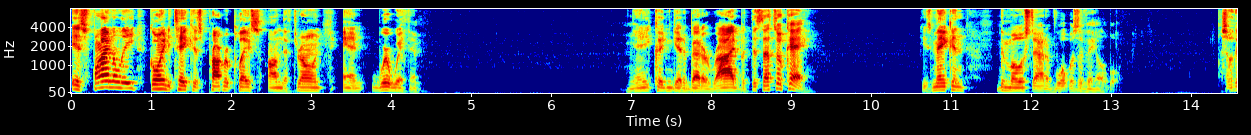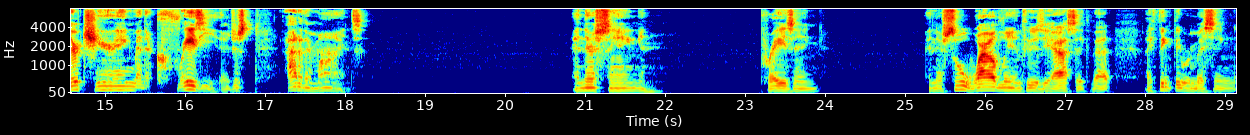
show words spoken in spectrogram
is finally going to take his proper place on the throne, and we're with him. Yeah, he couldn't get a better ride, but this that's okay. He's making the most out of what was available. So they're cheering, man, they're crazy. They're just out of their minds. And they're singing and praising. And they're so wildly enthusiastic that I think they were missing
